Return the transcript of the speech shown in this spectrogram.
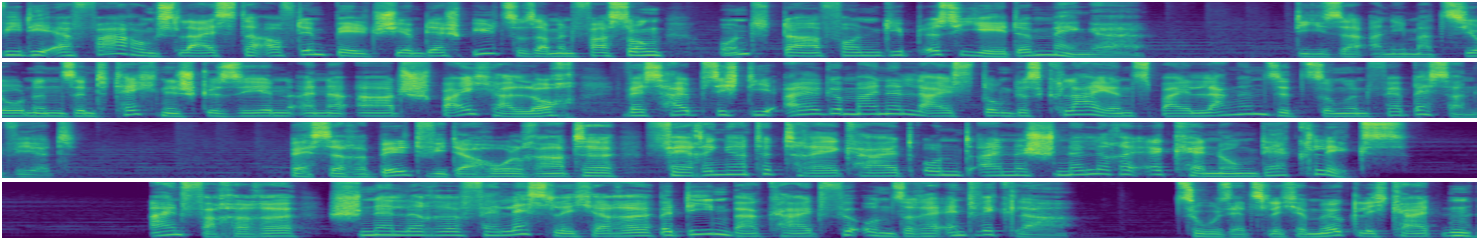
wie die Erfahrungsleiste auf dem Bildschirm der Spielzusammenfassung, und davon gibt es jede Menge. Diese Animationen sind technisch gesehen eine Art Speicherloch, weshalb sich die allgemeine Leistung des Clients bei langen Sitzungen verbessern wird. Bessere Bildwiederholrate, verringerte Trägheit und eine schnellere Erkennung der Klicks einfachere, schnellere, verlässlichere Bedienbarkeit für unsere Entwickler. Zusätzliche Möglichkeiten,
